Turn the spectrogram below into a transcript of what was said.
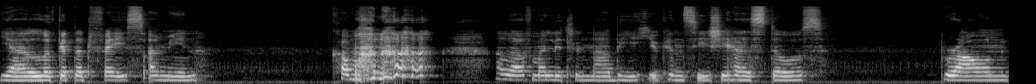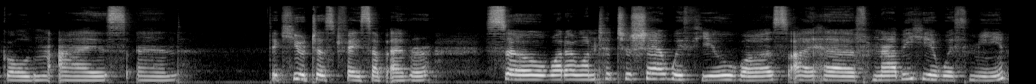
yeah, look at that face, I mean, come on. I love my little Nabi. You can see she has those brown golden eyes and the cutest face up ever. So what I wanted to share with you was I have Nabi here with me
